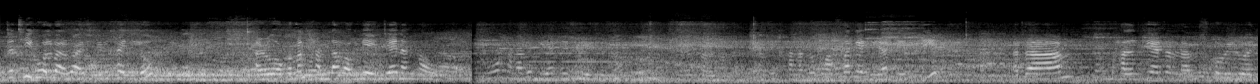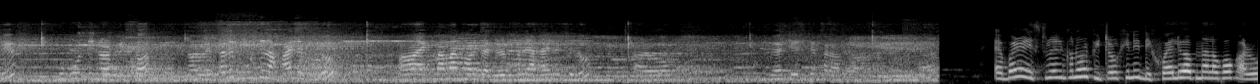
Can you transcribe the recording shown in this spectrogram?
এতিয়া ঠিক হ'ল বাৰু আইচক্ৰীম খাই দিলোঁ। আৰু অকণমান ঠাণ্ডা হওক দেই এতিয়াই নাখাওঁ। আজি খানাটো সঁচাকৈ বিৰাট টেষ্টি এটা ভালকৈ এটা লাঞ্চ কৰিলোঁ আজি বহুত দিনৰ পিছত। আৰু এইফালে বহুত দিন অহাই নাছিলোঁ। একমাহমান হ'ল জাগিৰোড ফালে অহাই নাছিলোঁ। আৰু বিৰাট টেষ্টি খানা। এবাৰ ৰেষ্টুৰেণ্টখনৰ ভিতৰখিনি দেখুৱাই লওঁ আপোনালোকক আৰু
